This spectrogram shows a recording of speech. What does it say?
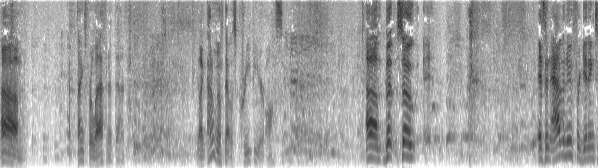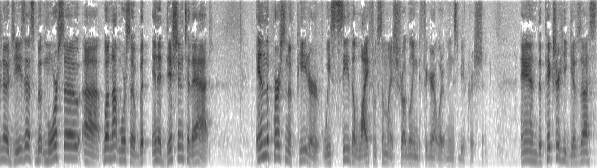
Um, thanks for laughing at that. Like, I don't know if that was creepy or awesome. Um, but so it's an avenue for getting to know Jesus, but more so, uh, well, not more so, but in addition to that, in the person of Peter, we see the life of somebody struggling to figure out what it means to be a Christian. And the picture he gives us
